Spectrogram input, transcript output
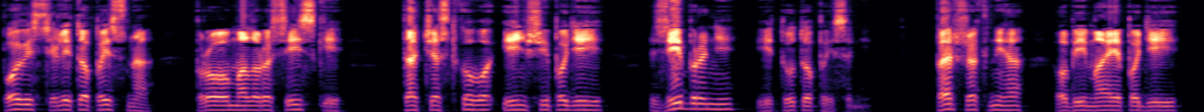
Повість літописна про малоросійські та частково інші події, зібрані і тут описані. Перша книга обіймає події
